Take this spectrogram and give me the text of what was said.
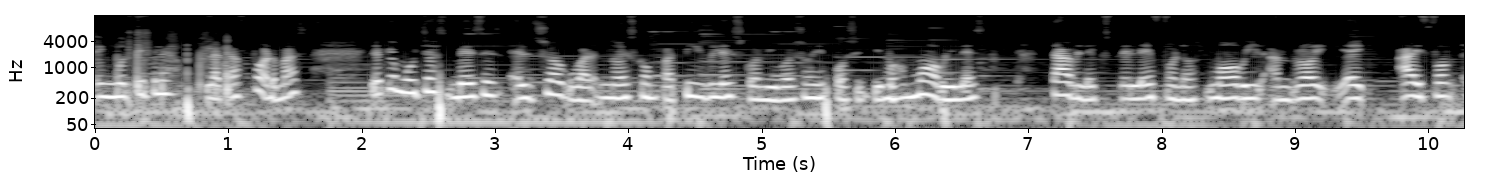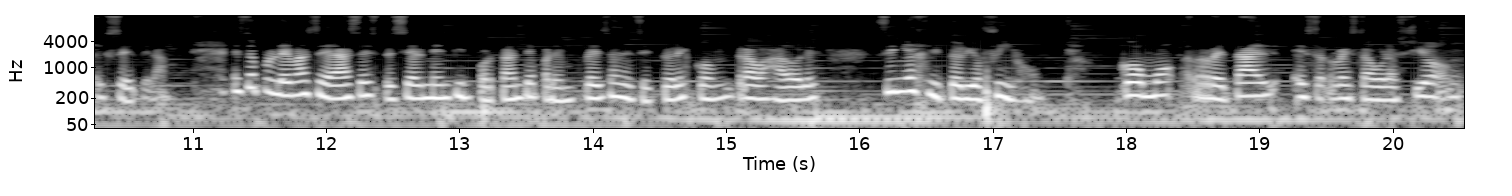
en múltiples plataformas, ya que muchas veces el software no es compatible con diversos dispositivos móviles, tablets, teléfonos, móvil, Android, iPhone, etc. Este problema se hace especialmente importante para empresas de sectores con trabajadores sin escritorio fijo, como retal, restauración,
